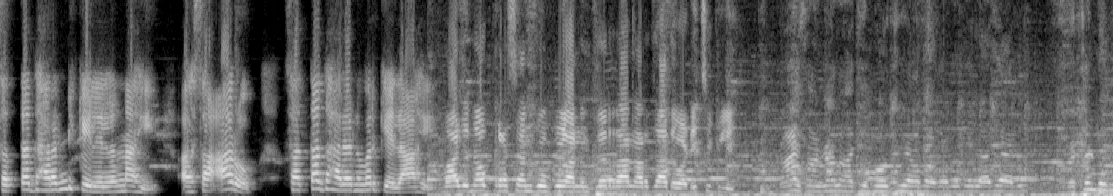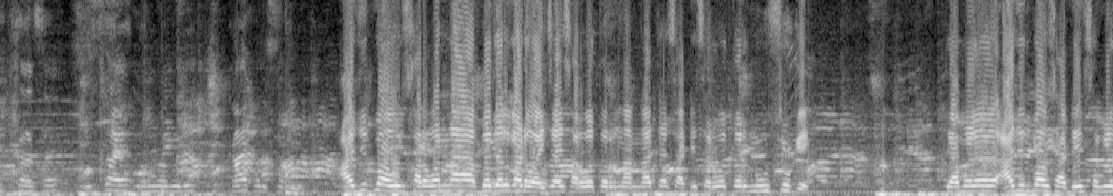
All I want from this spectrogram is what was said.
सत्ताधाऱ्यांनी केलेला नाही असा आरोप सत्ताधाऱ्यांवर केला आहे. माझं नाव प्रशांत गोकुळानंतर राहणार जाधववाडी चिखली. काय सांगाल? अजित भाऊजी या भागामध्ये रॅली आली. प्रचंड विकास आहे उत्साह आहे तरुणामध्ये काय परिस्थिती? अजित भाऊ सर्वांना बदल घडवायचा आहे सर्व तरुणांना. त्यासाठी सर्व तरुण उत्सुक आहे. त्यामुळे अजित भाऊसाठी सगळे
